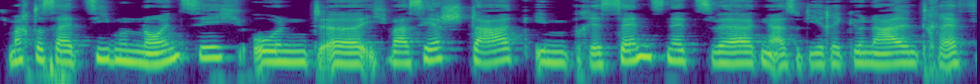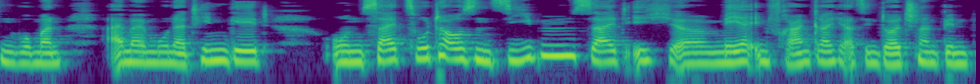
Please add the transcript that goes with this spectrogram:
ich mache das seit 97 und äh, ich war sehr stark im Präsenznetzwerken, also die regionalen Treffen, wo man einmal im Monat hingeht und seit 2007, seit ich äh, mehr in Frankreich als in Deutschland bin,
